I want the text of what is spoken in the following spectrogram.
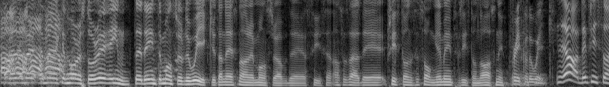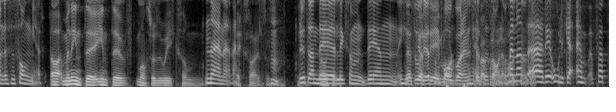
Men Amer- American Horror Story är inte, det är inte Monster of the Week, utan det är snarare Monster of the Season. Alltså så här, det är fristående säsonger, men inte fristående avsnitt. Freak of the Week. Ja, det är fristående säsonger. Ja, men inte, inte Monster of the Week som Nej, nej, nej. X-Files och sånt. Utan det är liksom, det är en historia som pågår en hel säsong. Men alltså så- är det olika, för att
